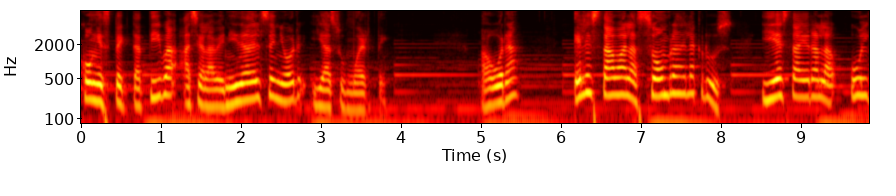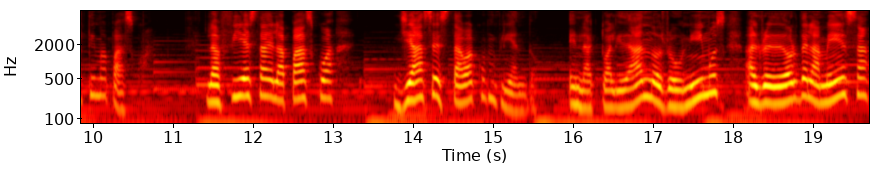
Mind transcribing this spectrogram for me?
con expectativa hacia la venida del Señor y a su muerte. Ahora él estaba a la sombra de la cruz y esta era la última Pascua. La fiesta de la Pascua ya se estaba cumpliendo. En la actualidad nos reunimos alrededor de la mesa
